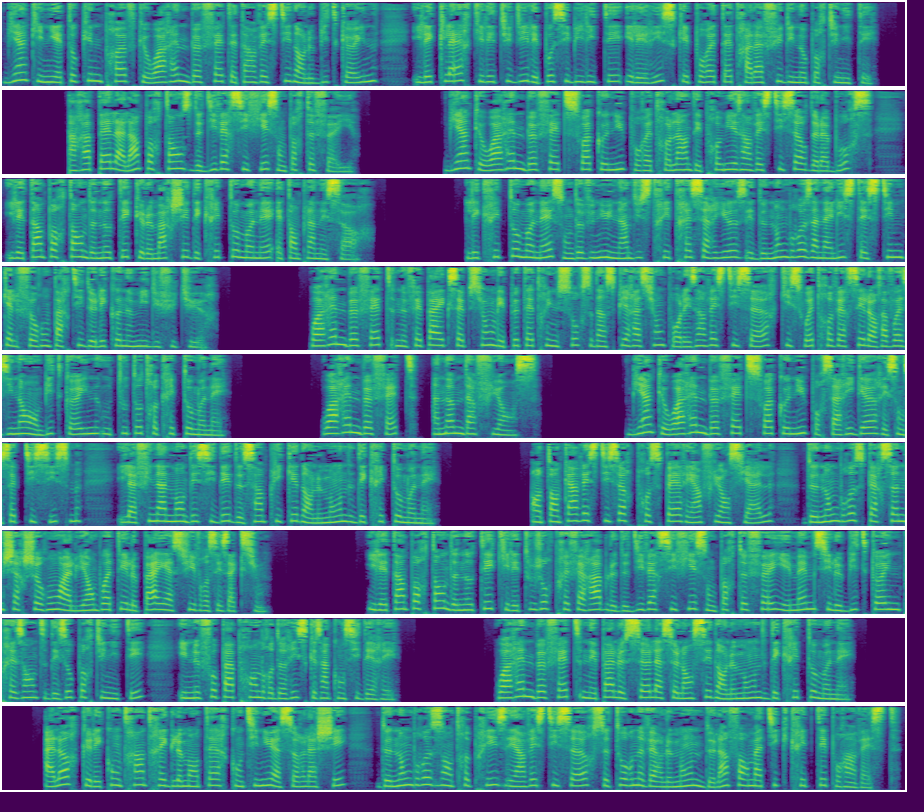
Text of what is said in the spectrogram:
Bien qu'il n'y ait aucune preuve que Warren Buffett ait investi dans le Bitcoin, il est clair qu'il étudie les possibilités et les risques et pourrait être à l'affût d'une opportunité. Un rappel à l'importance de diversifier son portefeuille. Bien que Warren Buffett soit connu pour être l'un des premiers investisseurs de la bourse, il est important de noter que le marché des crypto-monnaies est en plein essor. Les crypto-monnaies sont devenues une industrie très sérieuse et de nombreux analystes estiment qu'elles feront partie de l'économie du futur. Warren Buffett ne fait pas exception et peut être une source d'inspiration pour les investisseurs qui souhaitent reverser leur avoisinant en Bitcoin ou toute autre crypto-monnaie. Warren Buffett, un homme d'influence. Bien que Warren Buffett soit connu pour sa rigueur et son scepticisme, il a finalement décidé de s'impliquer dans le monde des crypto-monnaies. En tant qu'investisseur prospère et influential, de nombreuses personnes chercheront à lui emboîter le pas et à suivre ses actions. Il est important de noter qu'il est toujours préférable de diversifier son portefeuille et même si le Bitcoin présente des opportunités, il ne faut pas prendre de risques inconsidérés. Warren Buffett n'est pas le seul à se lancer dans le monde des crypto-monnaies. Alors que les contraintes réglementaires continuent à se relâcher, de nombreuses entreprises et investisseurs se tournent vers le monde de l'informatique cryptée pour invest.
